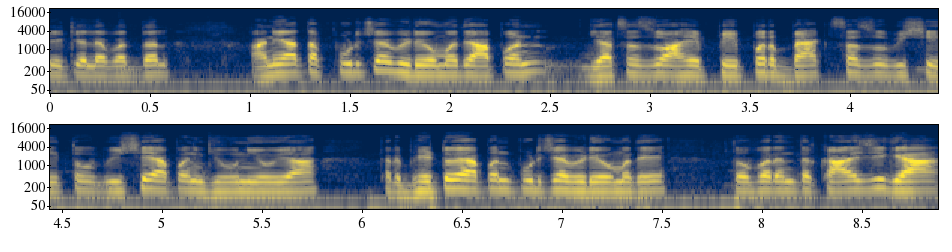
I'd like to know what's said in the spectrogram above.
हे केल्याबद्दल. आणि आता पुढच्या व्हिडिओमध्ये आपण याचा जो आहे पेपर बॅगचा जो विषय तो विषय आपण घेऊन येऊया. तर भेटूया आपण पुढच्या व्हिडिओमध्ये. तोपर्यंत काळजी घ्या.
